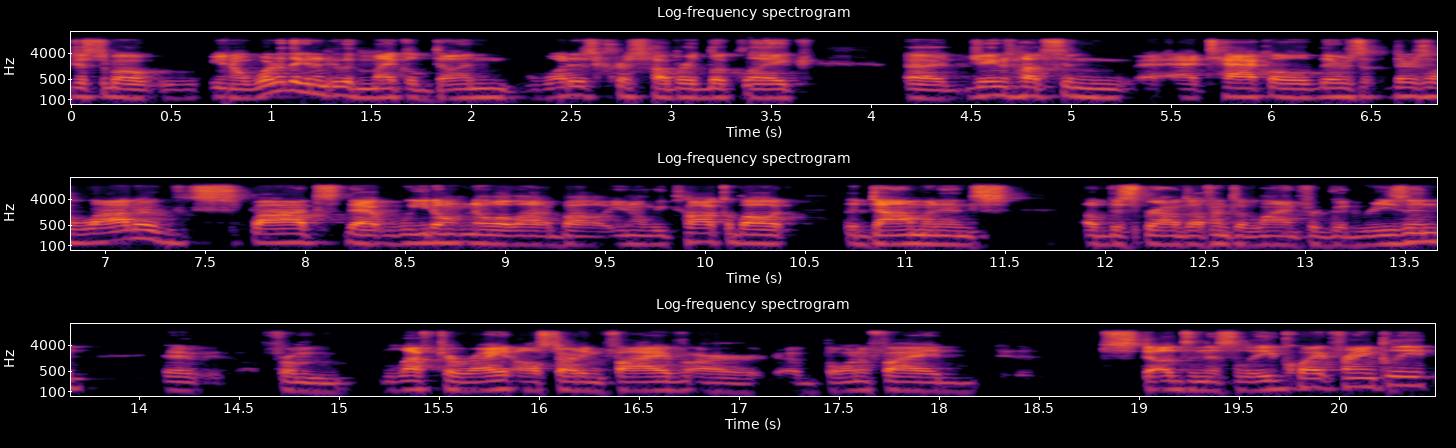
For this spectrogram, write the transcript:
just about, you know, what are they going to do with Michael Dunn? What does Chris Hubbard look like? Uh, James Hudson at tackle. There's there's a lot of spots that we don't know a lot about. You know, we talk about the dominance of this Browns offensive line for good reason. Uh, from left to right, all starting five are bona fide studs in this league, quite frankly.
